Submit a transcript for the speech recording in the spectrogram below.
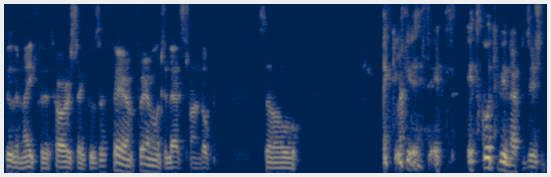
the other night for the Thursday. Like, there was a fair fair amount of lads turned up, so look, it's, it's it's good to be in that position.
